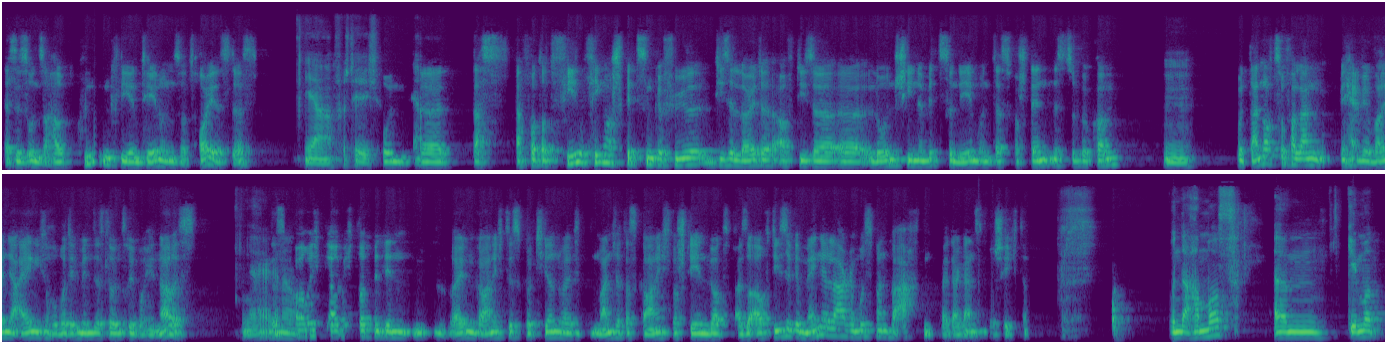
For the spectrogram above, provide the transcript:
das ist unser Hauptkundenklientel und unser treuestes. Ja, verstehe ich. Und ja. äh, das erfordert viel Fingerspitzengefühl, diese Leute auf dieser äh, Lohnschiene mitzunehmen und das Verständnis zu bekommen. Mhm. Und dann noch zu verlangen, ja, wir wollen ja eigentlich noch über den Mindestlohn drüber hinaus. Ja, ja, das genau. brauche ich, glaube ich, dort mit den Leuten gar nicht diskutieren, weil manche das gar nicht verstehen wird. Also auch diese Gemengelage muss man beachten bei der ganzen Geschichte. Und da haben wir es. Ähm, gehen wir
